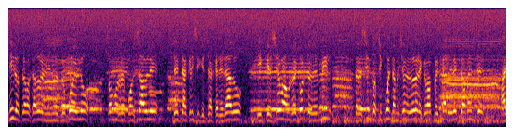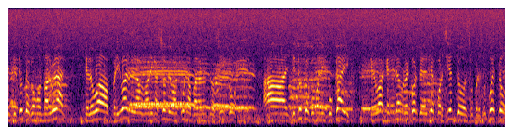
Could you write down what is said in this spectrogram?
Ni los trabajadores ni nuestro pueblo somos responsables de esta crisis que se ha generado y que lleva a un recorte de 1.350 millones de dólares que va a afectar directamente a institutos como el Malbrán, que lo va a privar de la fabricación de vacunas para nuestros hijos, como el Incucay, que va a generar un recorte del 10% de su presupuesto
